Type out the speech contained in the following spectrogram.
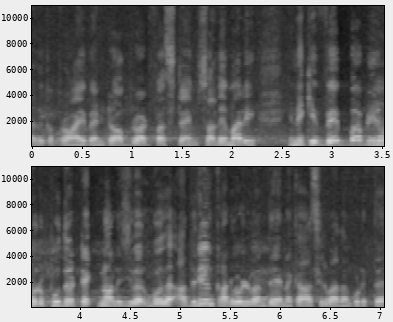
அதுக்கப்புறம் I went to abroad first time so அதே மாதிரி இன்றைக்கி வெப் அப்படின்னு ஒரு புது டெக்னாலஜி வரும்போது அதுலேயும் கடவுள் வந்து எனக்கு ஆசீர்வாதம் கொடுத்து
